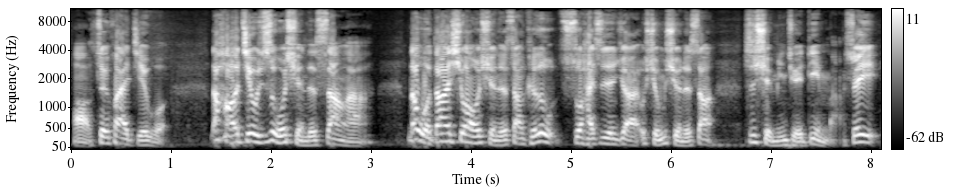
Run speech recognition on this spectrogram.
好，最坏的结果。那好的结果就是我选得上啊。那我当然希望我选得上。可是我说还是那句话，我选不选得上是选民决定嘛。所以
